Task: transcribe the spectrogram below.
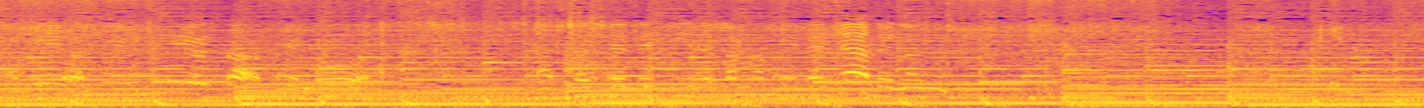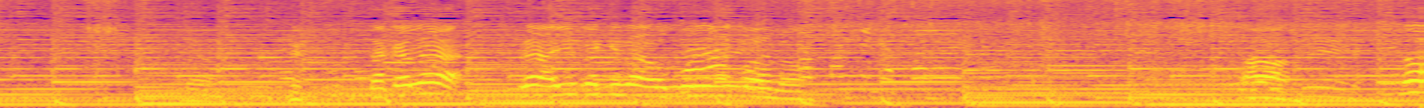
ini, abi ini yata ini at basta na sila lang kami na yan lang. Takala, la, ayun na kila, apa no? Ah, la,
